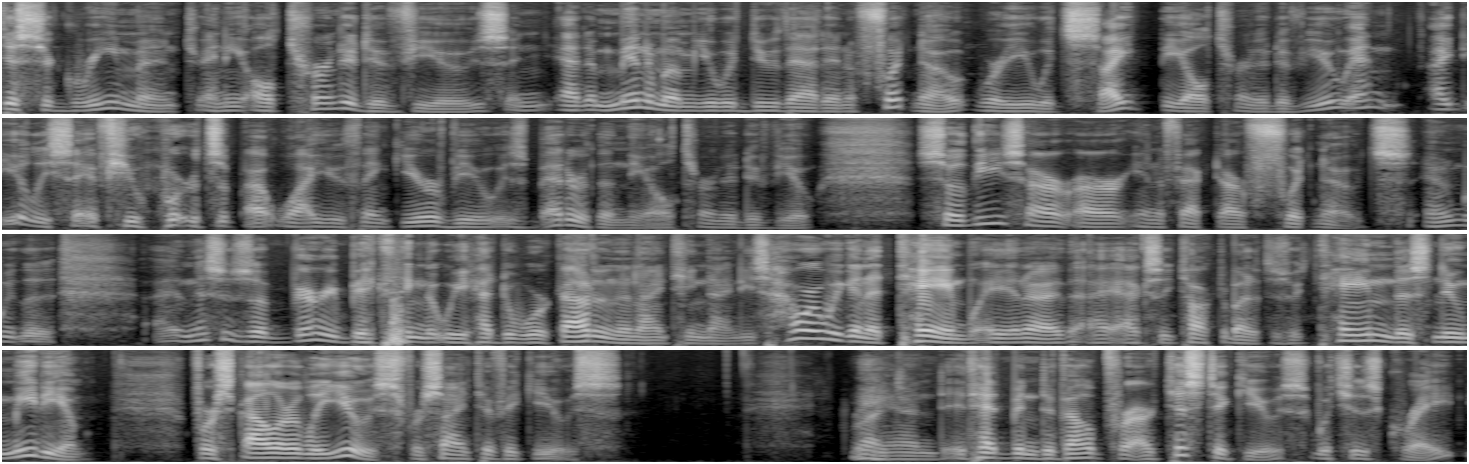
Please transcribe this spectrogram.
disagreement, any alternative views, and at a minimum, you would do that in a footnote where you would cite the alternative view and ideally say a few words about why you think your view is better than the alternative view. So these are, are in effect, our footnotes. And, with the, and this is a very big thing that we had to work out in the 1990s. How are we going to tame, you know, I actually talked about it this week, tame this new medium for scholarly use, for scientific use? Right. And it had been developed for artistic use, which is great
